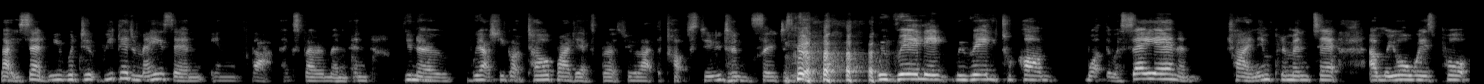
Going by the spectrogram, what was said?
like you said, we would do we did amazing in that experiment. And you know, we actually got told by the experts we were like the top students. So just we really, we really took on what they were saying and try and implement it. And we always put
